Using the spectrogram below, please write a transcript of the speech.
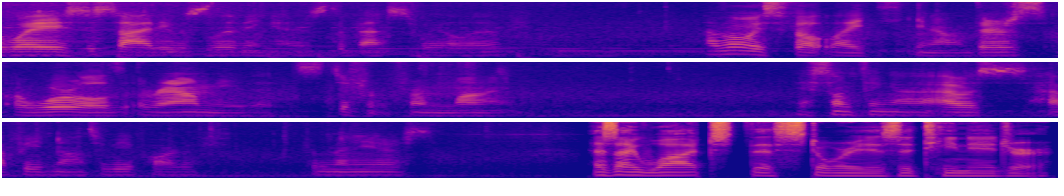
the way society was living as the best way to live. I've always felt like, you know, there's a world around me that's different from mine. It's something I, I was happy not to be a part of for many years. As I watched this story as a teenager,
